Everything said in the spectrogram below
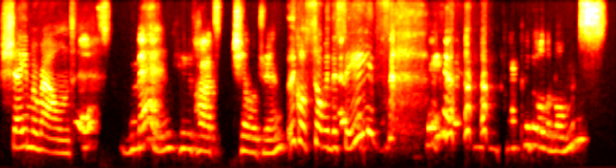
shame around men who've had children. They got sowing the seeds. with all the mums.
